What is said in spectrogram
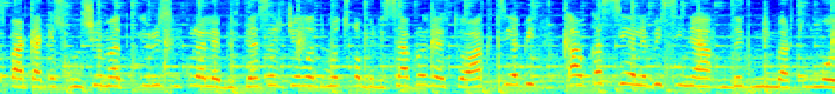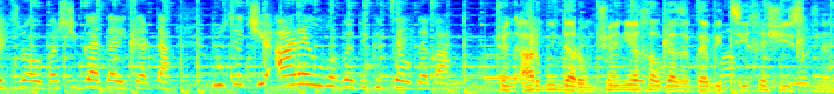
სპარტაკის გულშემატკივრის მკვლელების დასაჯელად მოწყობილი საპროტესტო აქციები კავკასიელების წინააღმდეგ მიმართულ მოძრაობაში გადაიზარდა. რუსეთში არეულობები გრძელდება. ჩვენ არ გვინდა რომ ჩვენი ახალგაზრდები ციხეში ისხდნენ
